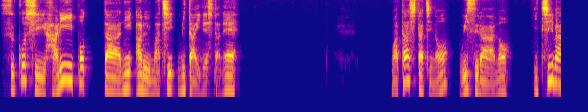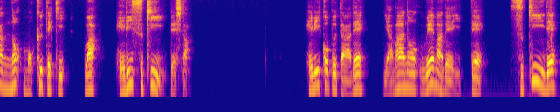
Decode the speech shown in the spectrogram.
少しハリーポッターにある街みたいでしたね。私たちのウィスラーの一番の目的はヘリスキーでした。ヘリコプターで山の上まで行って、スキーで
